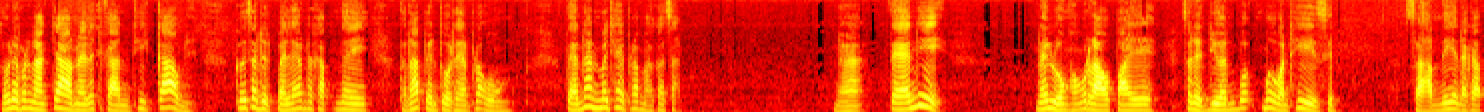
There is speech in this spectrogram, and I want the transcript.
สมเด็จพระนางเจ้าในรัชกาลที่9เนี่ยเคยเสด็จไปแล้วนะครับ ในฐานะเป็นตัวแทนพระองค์ แต่นั่นไม่ใช่พระมหากษัตริย์นะฮะ แต่นี่ในหลวงของเราไปเสด็จเยือนเมื่อวันที่ 13 นี้นะครับ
